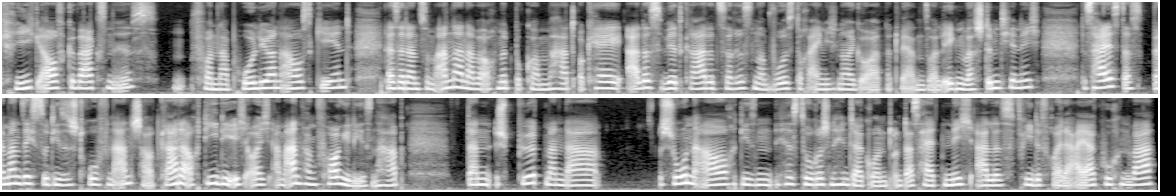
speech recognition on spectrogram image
Krieg aufgewachsen ist, von Napoleon ausgehend, dass er dann zum anderen aber auch mitbekommen hat, okay, alles wird gerade zerrissen, obwohl es doch eigentlich neu geordnet werden soll. Irgendwas stimmt hier nicht. Das heißt, dass wenn man sich so diese Strophen anschaut, gerade auch die, die ich euch am Anfang vorgelesen habe, dann spürt man da schon auch diesen historischen Hintergrund und dass halt nicht alles Friede, Freude, Eierkuchen war,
